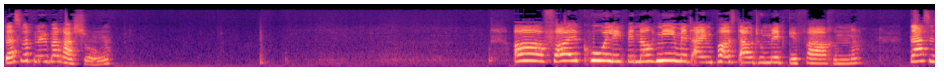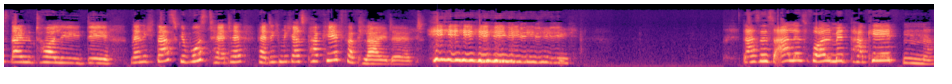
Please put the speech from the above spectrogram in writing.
Das wird eine Überraschung. Oh, voll cool. Ich bin noch nie mit einem Postauto mitgefahren. Das ist eine tolle Idee. Wenn ich das gewusst hätte, hätte ich mich als Paket verkleidet. das ist alles voll mit Paketen.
